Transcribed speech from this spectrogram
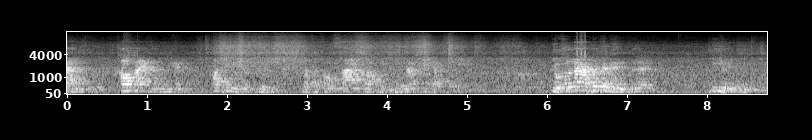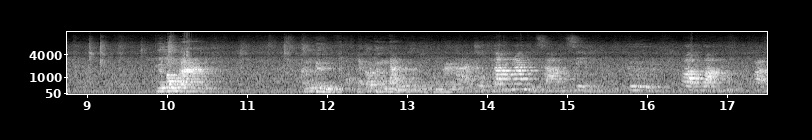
การเข้าค่ายครั้งนี้เนี่ยข้อที่หนึ่งก็คือเราจะต้องสร้างความเป็นผู้นำให้กับตัวเอง อยู่ข้างหน้าเพื่อจะเป็นเพื่อนที่อยู่ในทีมอยู่ตรงกลางทั้งดึงแล้วก็ทั้งดันเพื่ออยู่ข้างหน้าจุดตั้งมั่นอยู่สามสิ่งคือความหวังความ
